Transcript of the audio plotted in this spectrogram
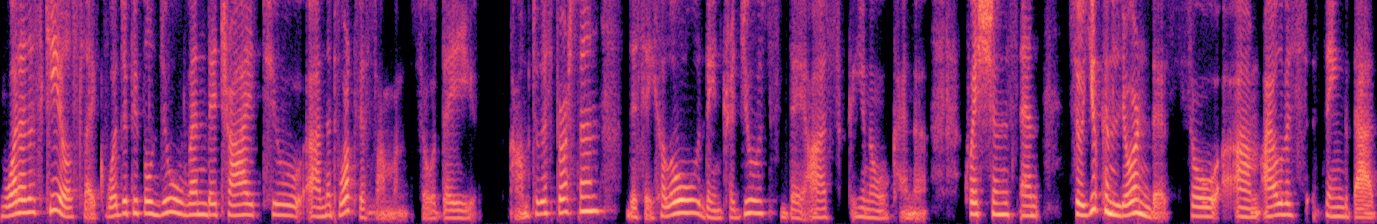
what are the skills? Like what do people do when they try to uh, network with someone? So they come to this person they say hello they introduce they ask you know kind of questions. And so you can learn this. So um, i always think that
